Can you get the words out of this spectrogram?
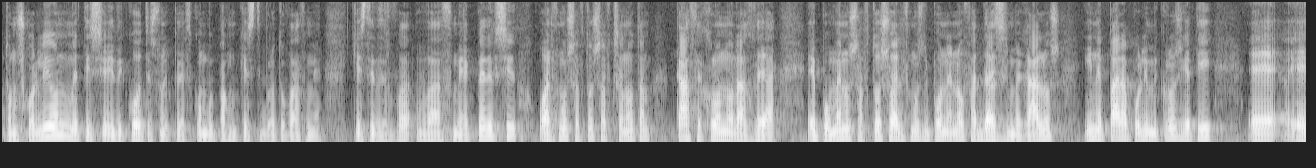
των σχολείων με τις ειδικότητες των εκπαιδευτικών που υπάρχουν και στην πρωτοβάθμια και στη δευτεροβάθμια εκπαίδευση ο αριθμός αυτός αυξανόταν κάθε χρόνο ραγδαία. Επομένως αυτός ο αριθμός λοιπόν ενώ φαντάζει μεγάλος είναι πάρα πολύ μικρός γιατί ε, ε,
